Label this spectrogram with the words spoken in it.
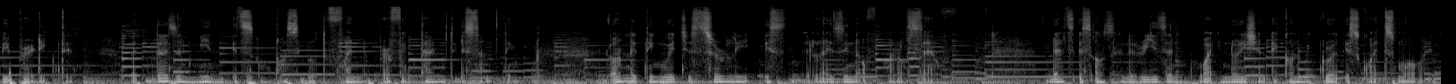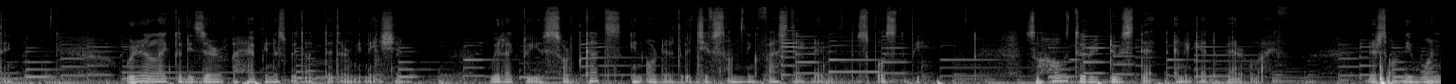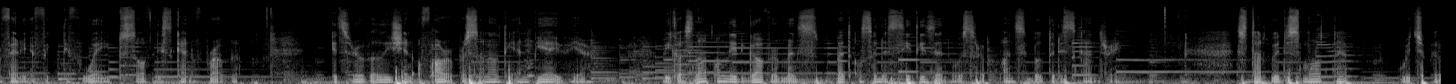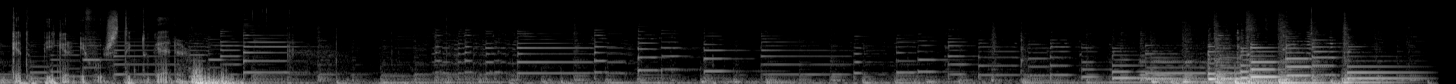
be predicted, but it doesn't mean it's impossible to find the perfect time to do something. The only thing which is surely is the realizing of ourselves. That is also the reason why Indonesian economic growth is quite small, I think. We really like to deserve a happiness without determination. We like to use shortcuts in order to achieve something faster than it's supposed to be. So, how to reduce that and get a better life? There's only one very effective way to solve this kind of problem. It's revolution of our personality and behavior. Because not only the governments, but also the citizen who is responsible to this country. Start with a small step, which will get bigger if we stick together.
